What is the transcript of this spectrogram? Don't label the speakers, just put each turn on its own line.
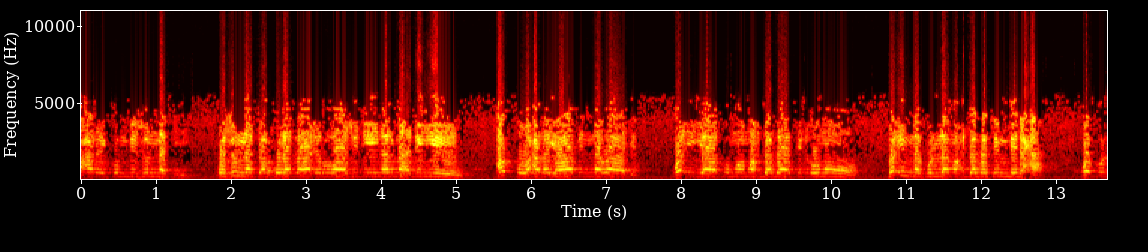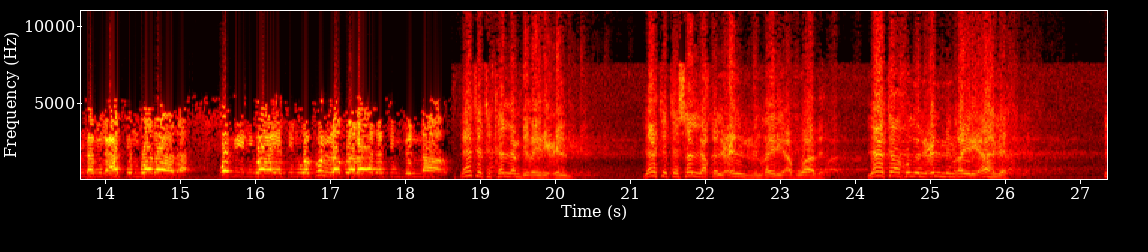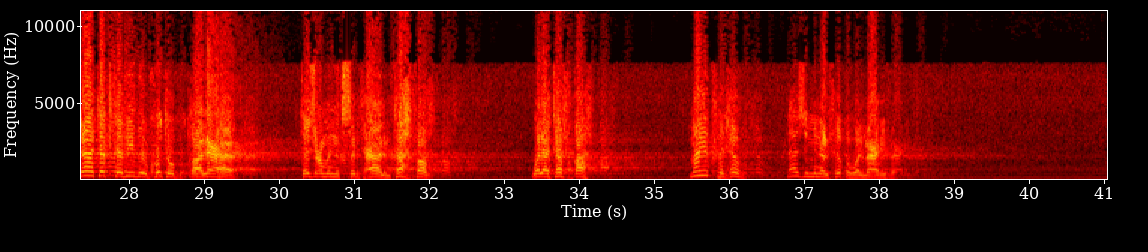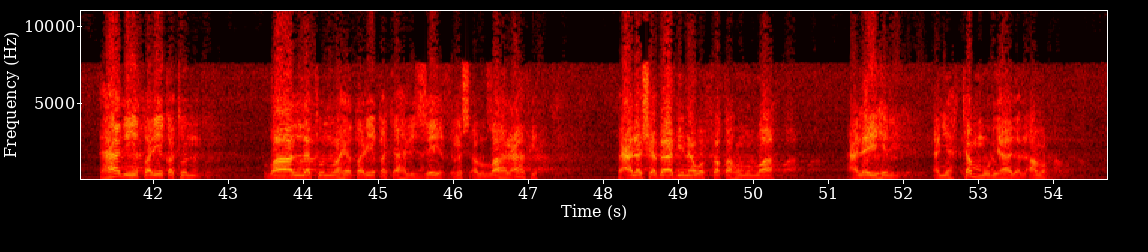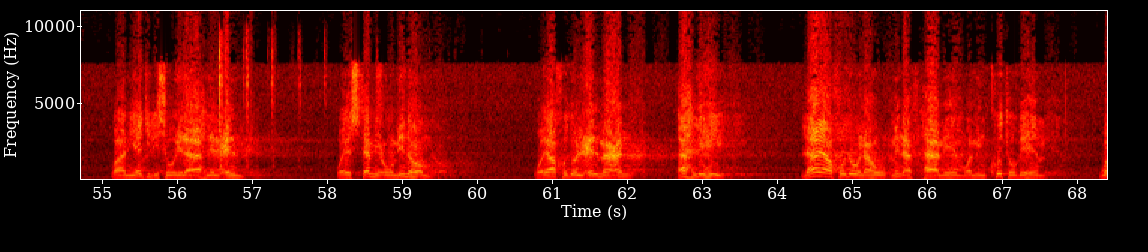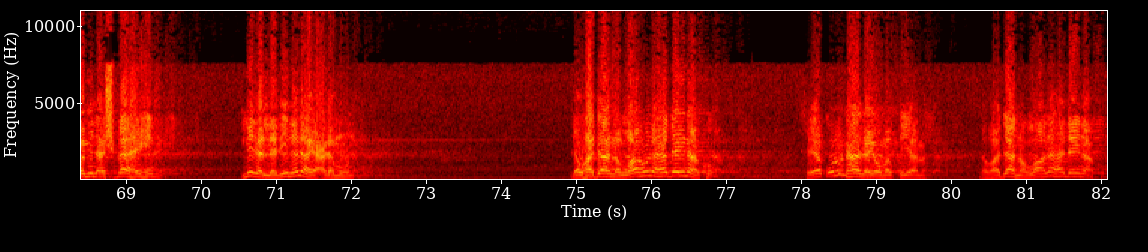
وعليكم بسنتي وسنة الخلفاء الراشدين المهديين. عضوا عليها بالنواجذ وإياكم ومحدثات الأمور. فإن كل محدثة بدعة وكل بدعة ضلالة وفي رواية وكل ضلالة في النار.
لا تتكلم بغير علم. لا تتسلق العلم من غير أبوابه. لا تأخذ العلم من غير أهله. لا تكتفي بالكتب طالعها. تزعم أنك صرت عالم تحفظ ولا تفقه. ما يكفي الحفظ لازم من الفقه والمعرفة. فهذه طريقة ضالة وهي طريقة أهل الزيغ. نسأل الله العافية. فعلى شبابنا وفقهم الله عليهم أن يهتموا بهذا الأمر وأن يجلسوا إلى أهل العلم ويستمعوا منهم ويأخذوا العلم عن أهله لا يأخذونه من أفهامهم ومن كتبهم ومن أشباههم من الذين لا يعلمون. لو هدانا الله لهديناكم. سيقولون هذا يوم القيامة. لو هدانا الله لهديناكم.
